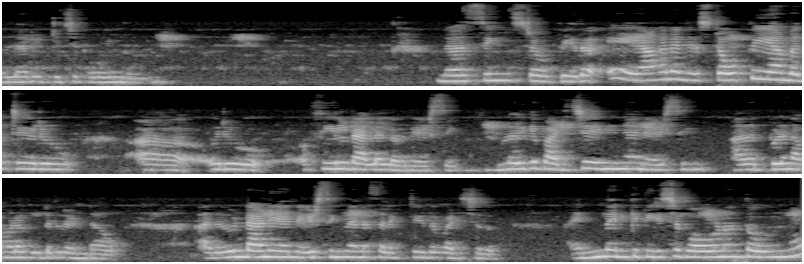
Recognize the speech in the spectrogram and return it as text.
എല്ലാവരും ഇട്ടിച്ച് പോയെന്ന് തോന്നുന്നു. നഴ്സിംഗ് സ്റ്റോപ്പ് ചെയ്ത് ഏയ് അങ്ങനെ സ്റ്റോപ്പ് ചെയ്യാൻ പറ്റിയൊരു ഒരു ഫീൽഡ് അല്ലല്ലോ നഴ്സിംഗ് നമ്മളൊരിക്കൽ പഠിച്ചു കഴിഞ്ഞ് കഴിഞ്ഞാൽ നഴ്സിംഗ് അതെപ്പോഴും നമ്മുടെ കൂട്ടത്തിലുണ്ടാവും. അതുകൊണ്ടാണ് ഞാൻ നേഴ്സിംഗ് തന്നെ സെലക്ട് ചെയ്ത് പഠിച്ചത്. എന്ന് എനിക്ക് തിരിച്ചു പോകണമെന്ന് തോന്നുന്നു.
